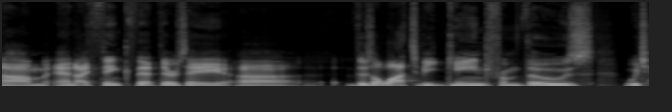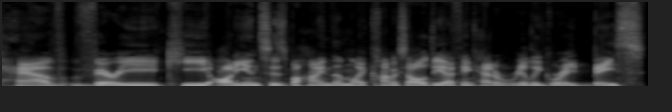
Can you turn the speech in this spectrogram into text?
Um, and I think that there's a uh, there's a lot to be gained from those which have very key audiences behind them. Like Comixology, I think had a really great base,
